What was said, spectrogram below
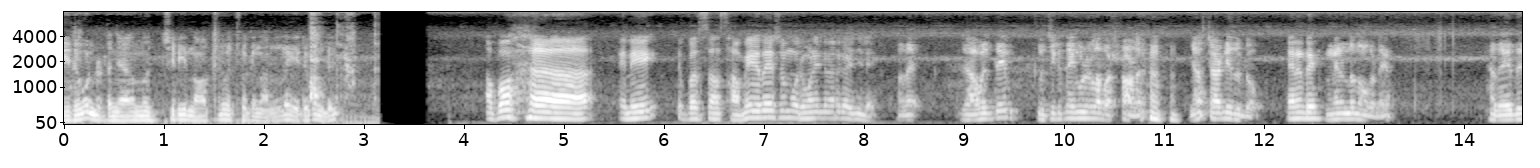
എരിവുണ്ട് കേട്ടോ ഞാനൊന്ന് ഇച്ചിരി നാക്കിൽ വെച്ച് നോക്കി. നല്ല എരിവുണ്ട്. അപ്പോൾ ഇനി ഇപ്പൊ സമയം ഏകദേശം ഒരു മണിന്റെ മേലെ കഴിഞ്ഞില്ലേ? അതെ. രാവിലത്തെയും ഉച്ചക്കത്തെയും കൂടിയുള്ള ഭക്ഷണമാണ്. ഞാൻ സ്റ്റാർട്ട് ചെയ്തിട്ടോ എങ്ങനെയുണ്ട്? എങ്ങനെയുണ്ട് നോക്കട്ടെ. അതായത്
